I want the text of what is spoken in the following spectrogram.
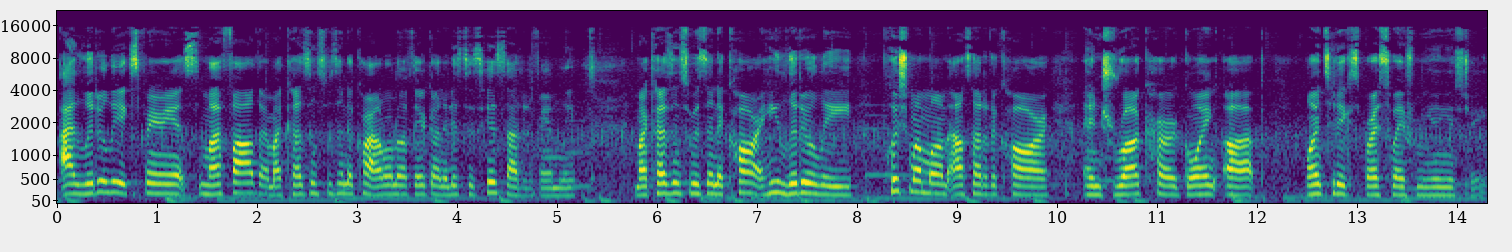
I literally experienced my father, my cousins was in the car. I don't know if they're gonna this is his side of the family. My cousins was in the car and he literally pushed my mom outside of the car and drug her going up onto the expressway from Union Street.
